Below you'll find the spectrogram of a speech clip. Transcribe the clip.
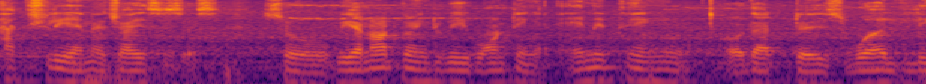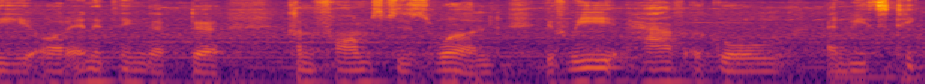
actually energizes us. So we are not going to be wanting anything or that is worldly or anything that uh, conforms to this world. If we have a goal and we stick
